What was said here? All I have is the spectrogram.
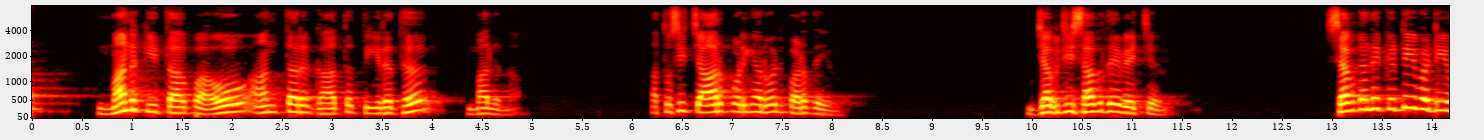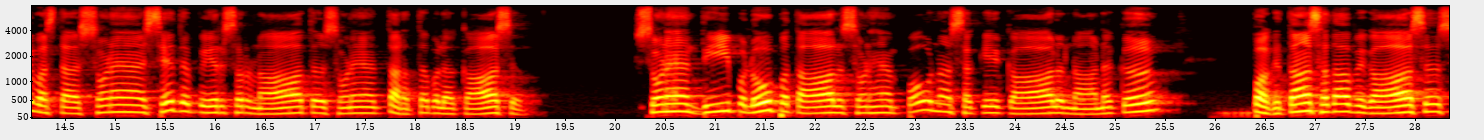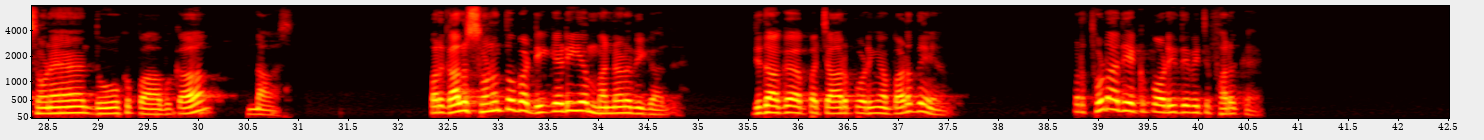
ਮਨ ਕੀਤਾ ਭਾਉ ਅੰਤਰਗਤ ਤੀਰਥ ਮਲਨਾ। ਆ ਤੁਸੀਂ ਚਾਰ ਪੌੜੀਆਂ ਰੋਜ਼ ਪੜ੍ਹਦੇ ਹੋ। ਜਪਜੀ ਸਾਹਿਬ ਦੇ ਵਿੱਚ। ਸਭ ਕਹਿੰਦੇ, ਕਿੱਡੀ ਵੱਡੀ ਅਵਸਥਾ। ਸੁਣੈ ਸਿੱਧ ਪੇਰ ਸੁਰਨਾਤ ਸੁਣੈ ਧਰਤ ਬਲ ਆਕਾਸ਼ ਸੁਣੈ ਦੀਪ ਲੋ ਪਤਾਲ ਸੁਣੈ ਪਉ ਨਾ ਸਕੇ ਕਾਲ। ਨਾਨਕ ਭਗਤਾਂ ਸਦਾ ਵਿਗਾਸ, ਸੁਣੈ ਦੁਖ ਪਾਪ ਕਾ ਨਾਸ। ਪਰ ਗੱਲ ਸੁਣਨ ਤੋਂ ਵੱਡੀ ਕਿਹੜੀ ਹੈ? ਮੰਨਣ ਦੀ ਗੱਲ ਹੈ। ਜਿੱਦਾਂ ਕਿ ਆਪਾਂ ਚਾਰ ਪੌੜੀਆਂ ਪੜ੍ਹਦੇ ਹਾਂ। ਪਰ ਥੋੜਾ ਜਿਹਾ ਇੱਕ ਪੌੜੀ ਦੇ ਵਿੱਚ ਫ਼ਰਕ ਹੈ।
